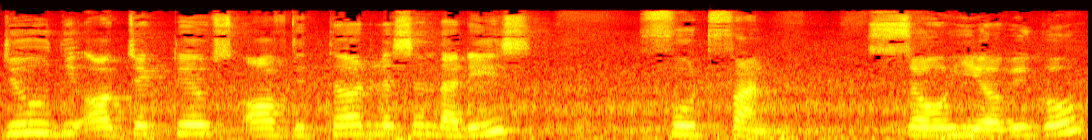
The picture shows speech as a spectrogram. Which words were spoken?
do the objectives of the third lesson that is food fun. So here we go.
